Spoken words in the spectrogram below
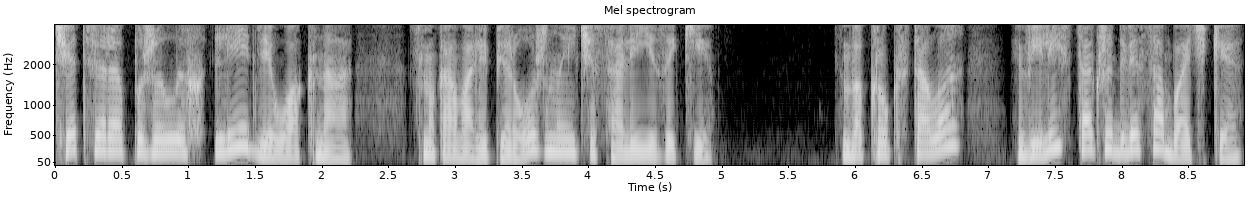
Четверо пожилых леди у окна смаковали пирожные и чесали языки. Вокруг стола велись также две собачки,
